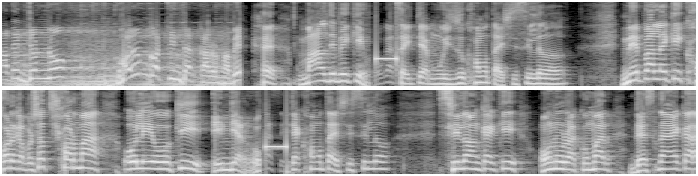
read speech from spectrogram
তাদের জন্য ভয়ঙ্কর চিন্তার কারণ হবে। মালদ্বীপে কি হোগা সাইটা মুইজু ক্ষমতা এসেছিল। নেপালে কি খড়গা প্রসাদ শর্মা ওলি ও কি ইন্ডিয়ার হোগা এটা ক্ষমতা এসেছিল। শ্রীলঙ্কায় কি অনুরা কুমার, দেশনায়কা,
